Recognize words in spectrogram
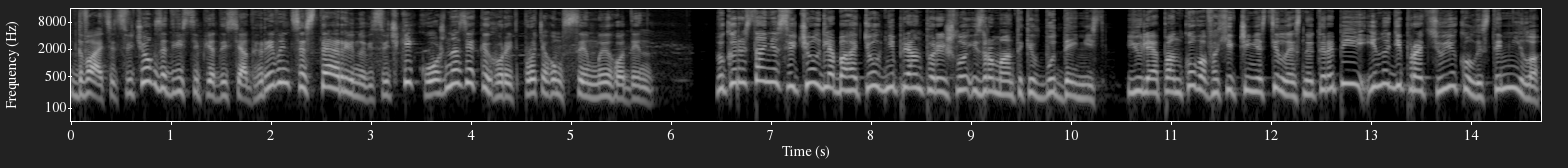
20 свічок за 250 гривень це стеаринові свічки, кожна з яких горить протягом 7 годин. Використання свічок для багатьох дніпрян перейшло із романтики в буденність. Юлія Панкова, фахівчиня з тілесної терапії, іноді працює, коли стемніло.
